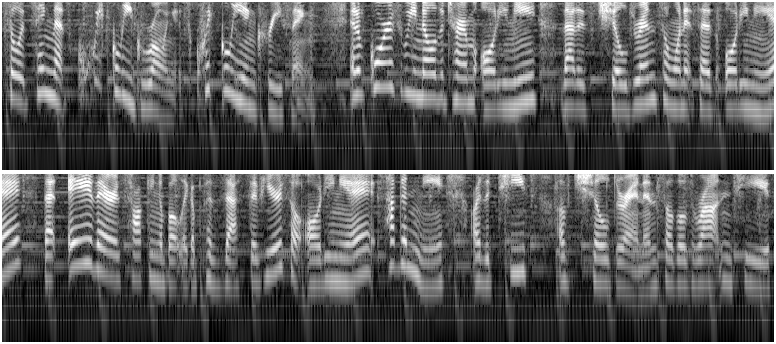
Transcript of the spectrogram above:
So it's saying that's quickly growing. It's quickly increasing. And of course, we know the term 어린이, that is children. So when it says 어린이에, that A there is talking about like a possessive here. So 어린이에, 사근니 are the teeth of children. And so those rotten teeth.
